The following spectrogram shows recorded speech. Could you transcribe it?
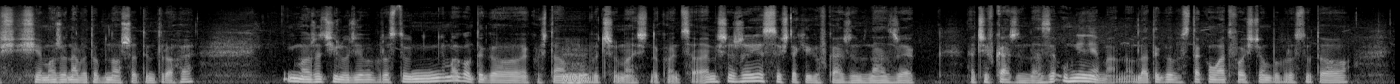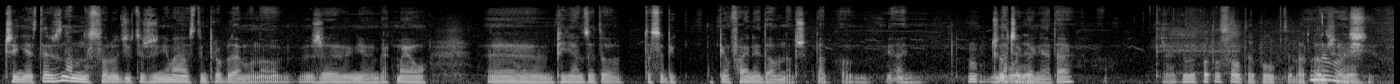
się może nawet obnoszę tym trochę. I może ci ludzie po prostu nie, nie mogą tego jakoś tam wytrzymać do końca. Ale myślę, że jest coś takiego w każdym z nas, że jak, znaczy w każdym z nas, u mnie nie ma. No, dlatego z taką łatwością po prostu to czynię. Też znam mnóstwo ludzi, którzy nie mają z tym problemu, no, że nie wiem, jak mają e, pieniądze, to, to sobie kupią fajny dom na przykład. Bo, ja, dlaczego nie? nie, tak? Jakby po to są te punkty na No końcu. nie? właśnie. E, Y,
